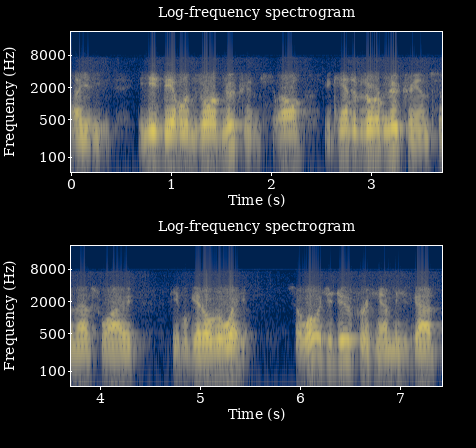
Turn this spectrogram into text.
Uh, you, you need to be able to absorb nutrients. Well, you can't absorb nutrients, and that's why people get overweight. So what would you do for him? He's got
